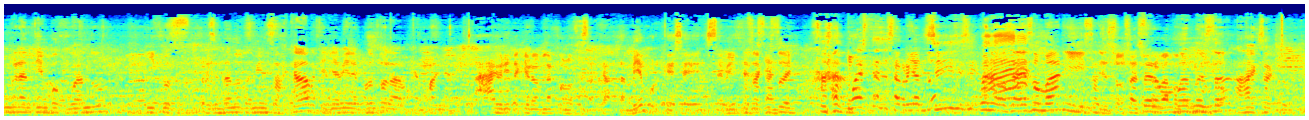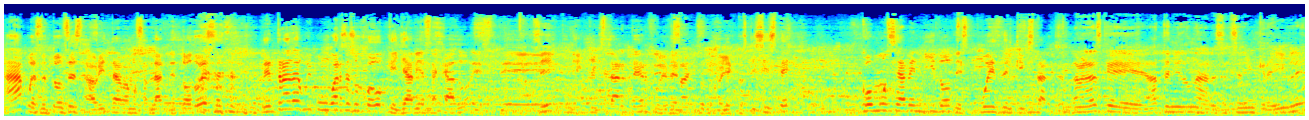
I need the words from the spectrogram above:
un gran tiempo jugando y pues presentando también Sarkab, que ya viene pronto la campaña. Ah, ahorita quiero hablar con los de Sarkab también porque se, se ve Pues aquí estoy. Ah, ¿Tú estás desarrollando? Sí, sí, sí. Bueno, Ah, o sea, es Omar y Sarkab. Eso, o sea, es pero Omar no está. Ajá, exacto. Ah, pues entonces ahorita vamos a hablar de todo eso. De entrada, Weapon Wars es un juego que ya había sacado este, Sí. en Kickstarter, fue de los proyectos que hiciste. ¿Cómo se ha vendido después del Kickstarter? La verdad es que ha tenido una recepción increíble,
